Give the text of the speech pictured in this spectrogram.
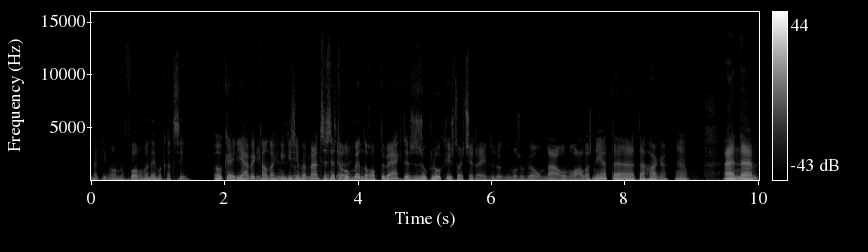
met die van Forum van Democratie. Oké, die heb ik dan nog niet gezien. Maar mensen zitten ook minder op de weg. Dus het is ook logisch dat je, daar heeft het ook niet meer zoveel om daar overal alles neer te, te hangen. Ja. En, um,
